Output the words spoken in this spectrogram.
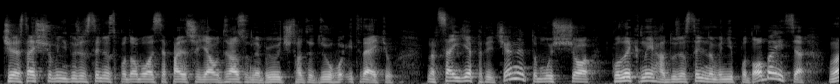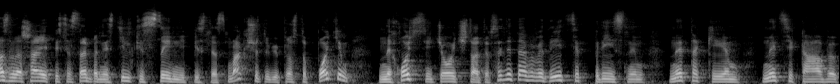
через те, що мені дуже сильно сподобалося перше, я одразу не беру читати другу і третю. На це є причини, тому що коли книга дуже сильно мені подобається, вона залишає після себе настільки сильний післясмак, що тобі просто потім не хочеться нічого читати. Все для тебе видається прісним, не таким, не цікавим,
